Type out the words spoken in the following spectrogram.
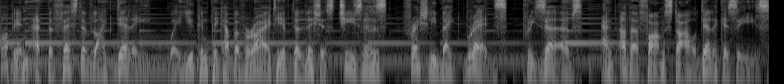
Pop in at the Festive Like Deli, where you can pick up a variety of delicious cheeses, freshly baked breads, preserves, and other farm-style delicacies.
